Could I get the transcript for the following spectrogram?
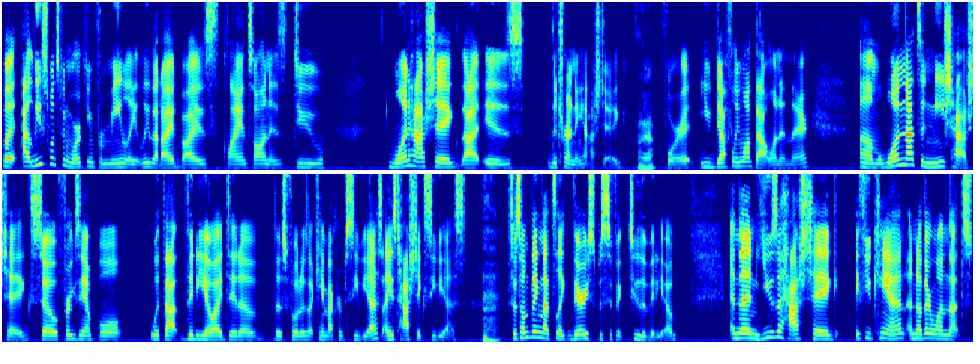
but at least what's been working for me lately that i advise clients on is do one hashtag that is the trending hashtag Okay. for it. You definitely want that one in there. Um, one that's a niche hashtag. So, for example, with that video I did of those photos that came back from CVS, I used hashtag CVS. Mhm. So, something that's like very specific to the video. And then use a hashtag if you can, another one that's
